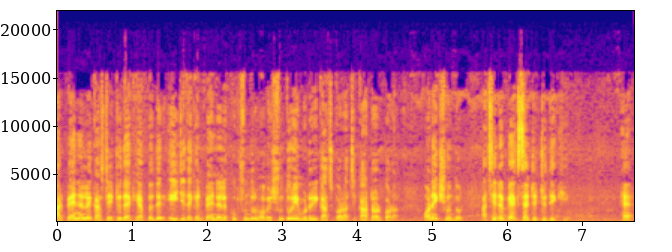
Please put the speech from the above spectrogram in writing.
আর প্যানেলের কাজটা একটু দেখে আপনাদের। এই যে দেখেন, প্যানেলে খুব সুন্দরভাবে সুতোর এমব্রয়ডারি কাজ করা আছে কাটার করা। অনেক সুন্দর। আচ্ছা এটা ব্যাক সাইড একটু দেখি। হ্যাঁ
